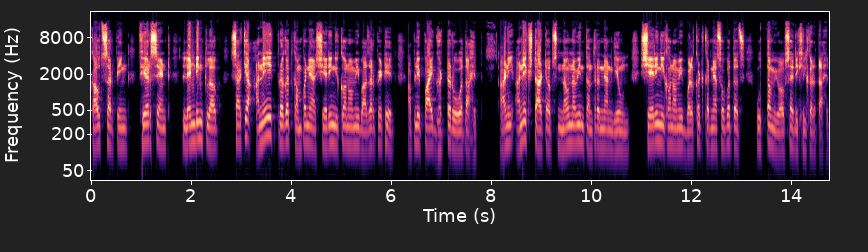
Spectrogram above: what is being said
couch surfing Faircent Lending Club सारख्या अनेक प्रगत कंपन्या शेअरिंग इकॉनॉमी बाजारपेठेत आपले पाय घट्ट रोवत आहेत. आणि अनेक स्टार्टअप्स नवनवीन तंत्रज्ञान घेऊन शेअरिंग इकॉनॉमी बळकट करण्यासोबतच उत्तम व्यवसाय देखील करत आहेत.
